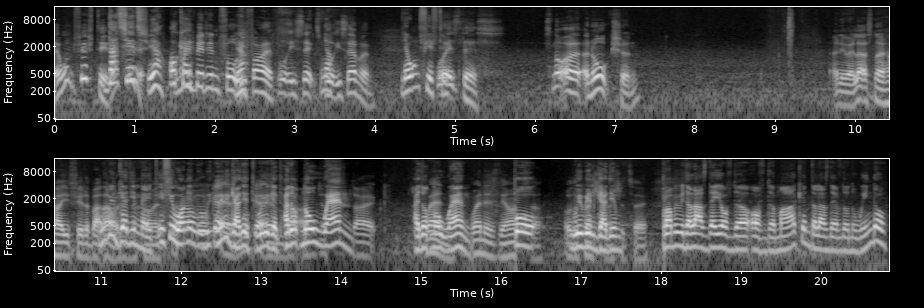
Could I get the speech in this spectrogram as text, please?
They want 50. That's That's, it, yeah, okay. we're bidding 45, 46, Yeah. 47. they want 50. What is this? It's not a, an auction. Anyway, let us know how you feel about that. We'll get it, mate. If you want it, we- we will get it, we will get it. I don't know when. like, I don't know when. When is the answer? But the we will get him. Probably the last day of the of the market, the last day of the window,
